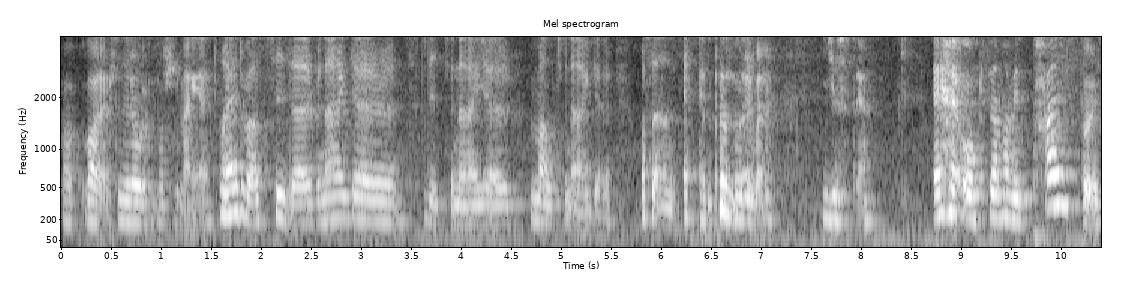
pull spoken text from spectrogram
vad var det, fyra olika sorters vinäger. Nej, det var cidervinäger, spritvinäger, maltvinäger och sen äppelpulver. Just det. Eh, Och sen har vi Pipers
